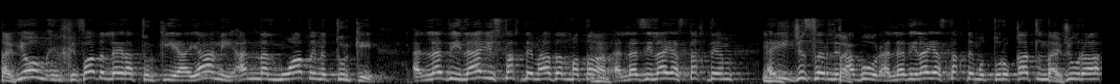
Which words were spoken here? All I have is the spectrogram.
طيب. اليوم انخفاض الليرة التركية يعني أن المواطن التركي الذي لا يستخدم هذا المطار الذي لا يستخدم أي جسر للعبور الذي لا يستخدم الطرقات المأجورة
